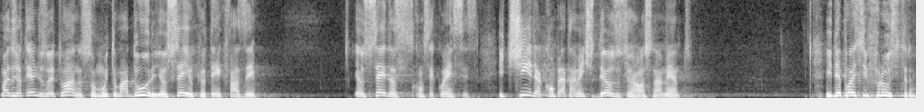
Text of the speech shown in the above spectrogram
mas eu já tenho 18 anos, sou muito maduro e eu sei o que eu tenho que fazer. Eu sei das consequências. E tira completamente Deus do seu relacionamento. E depois se frustra.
